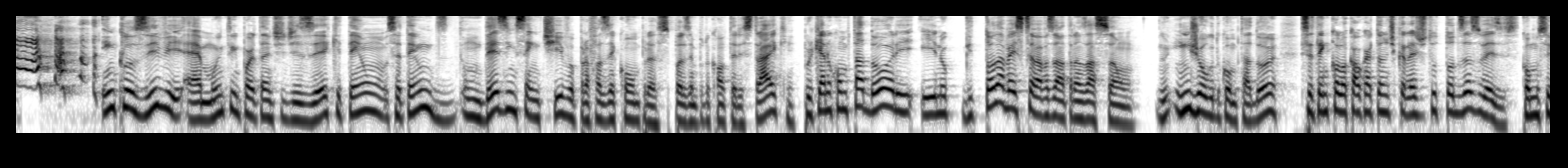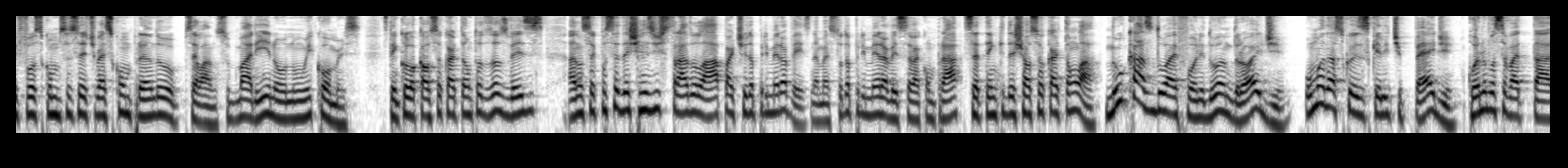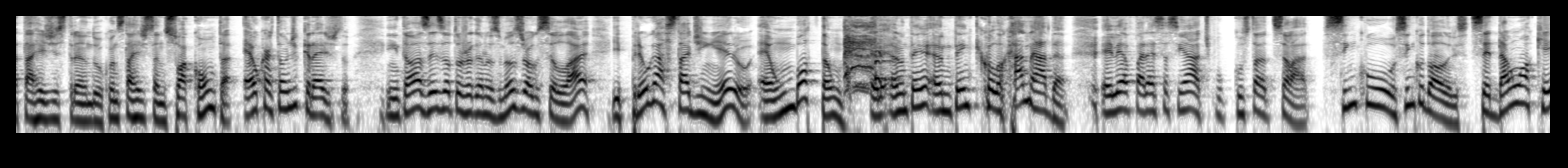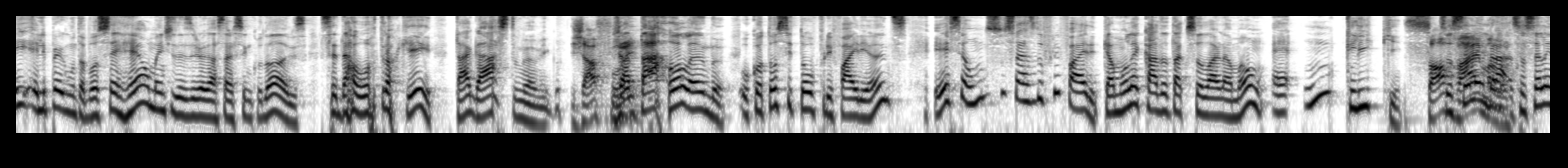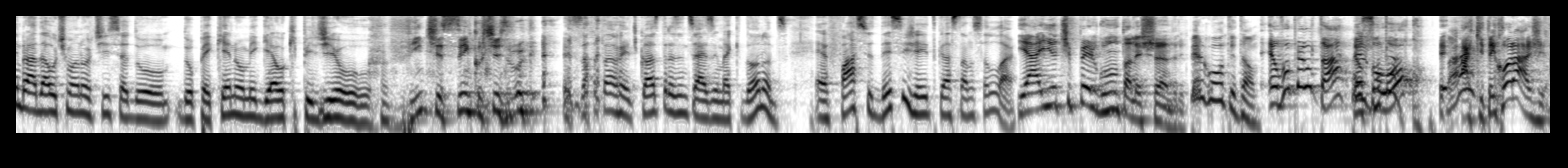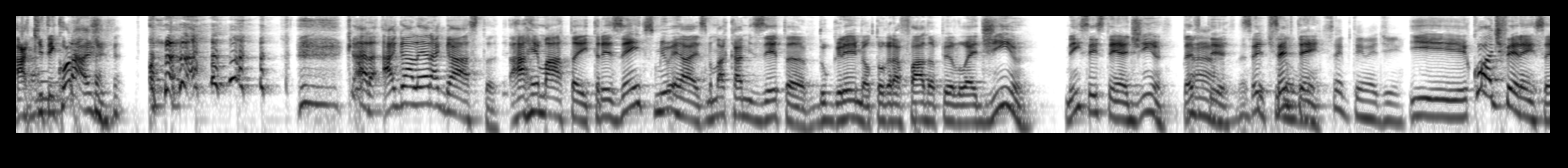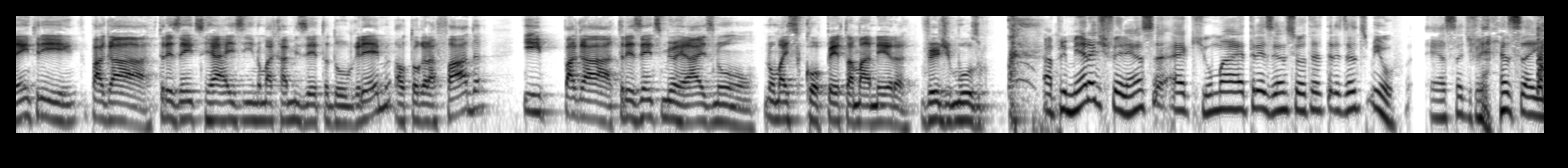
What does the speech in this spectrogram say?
Inclusive, é muito importante dizer que tem um, você tem um, um desincentivo pra fazer compras, por exemplo, no Counter-Strike, porque é no computador e, e no- e toda vez que você vai fazer uma transação em jogo do computador, você tem que colocar o cartão de crédito todas as vezes. Como se fosse como se você estivesse comprando, sei lá, no Submarino ou no e-commerce. Você tem que colocar o seu cartão todas as vezes, a não ser que você deixe registrado lá a partir da primeira vez, né? Mas toda primeira vez que você vai comprar, você tem que deixar o seu cartão lá. No caso do iPhone e do Android, uma das coisas que ele te pede, quando você vai estar registrando, quando você tá registrando sua conta, é o cartão de crédito. Então, às vezes eu tô jogando os meus jogos celular e pra eu gastar dinheiro é um botão. eu, eu não tenho, eu não tenho que colocar nada. Ele aparece assim, ah, tipo, custa, sei lá, 5, 5 dólares. Você dá um ok, ele pergunta, você realmente deseja gastar 5 dólares? Você dá outro ok, tá gasto, meu amigo. Já foi. Já tá rolando. O Cotô citou o Free Fire antes. Esse é um dos sucessos do Free Fire. Que a molecada tá com o celular na mão, é um clique. Só se vai, lembrar, maluco. Se você lembrar da última notícia do, do pequeno Miguel que pediu 25 cheeseburger. exatamente quase 300 reais em McDonald's, é fácil desse jeito gastar no celular. E aí eu te pergunto, Alexandre. Pergunta então. Eu vou perguntar. Eu sou Pergunta. louco? Vai. Aqui tem coragem. Aqui tem coragem. Cara, a galera gasta, arremata aí 300 mil reais numa camiseta do Grêmio autografada pelo Edinho. Nem sei se tem Edinho. Deve Ah, ter. deve Se- ter sempre algum. tem. Sempre tem, Edinho. E qual a diferença entre pagar 300 reais e ir numa camiseta do Grêmio autografada e pagar 300 mil reais num, numa escopeta maneira verde musgo. A primeira diferença é que uma é 300 e outra é 300 mil. Essa diferença aí,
